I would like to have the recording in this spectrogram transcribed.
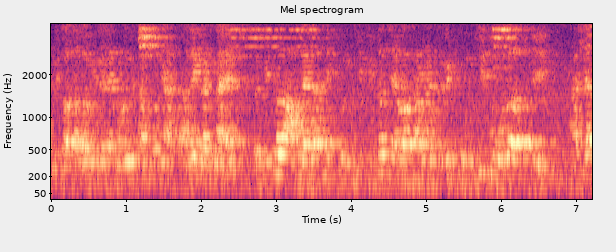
आणि स्वतः बघितलेलं आहे म्हणून मी सांगतो की अनेक घटना आहे तर तिथं आपल्याला ती तुमची तिथं सेवा करण्यासाठी तुमचीच मुलं असतील अशा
